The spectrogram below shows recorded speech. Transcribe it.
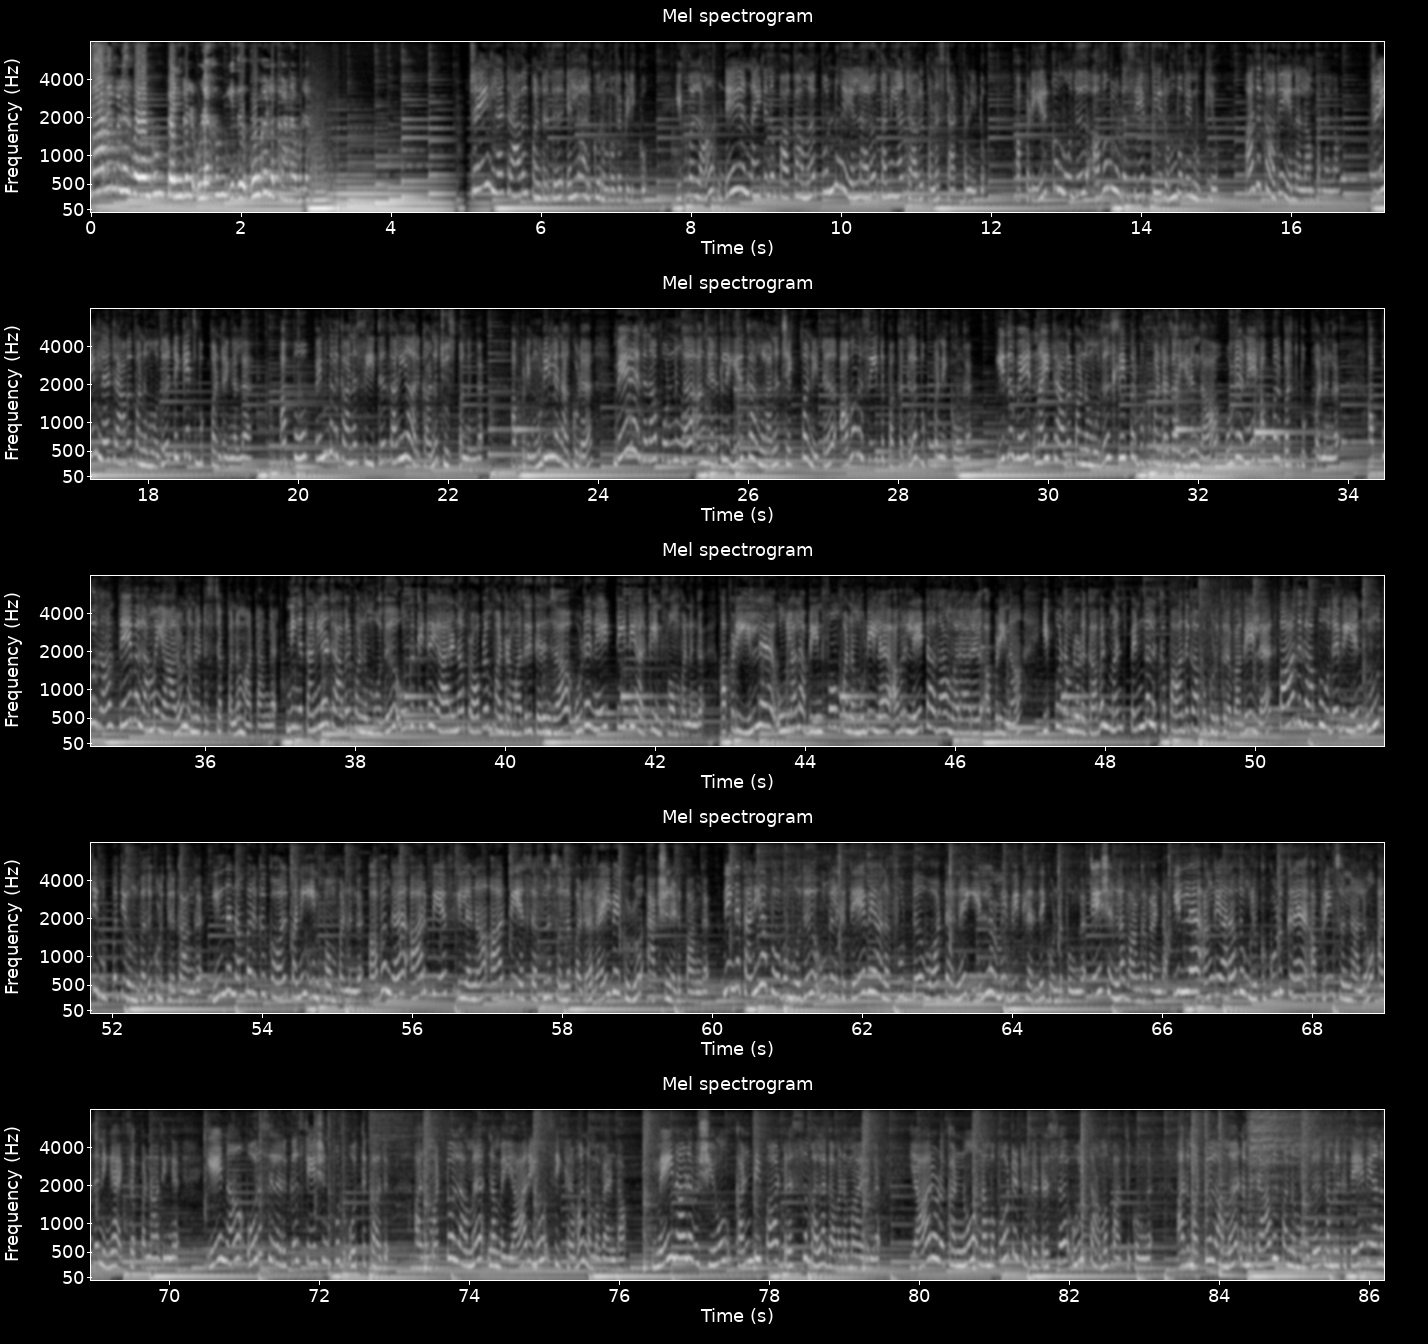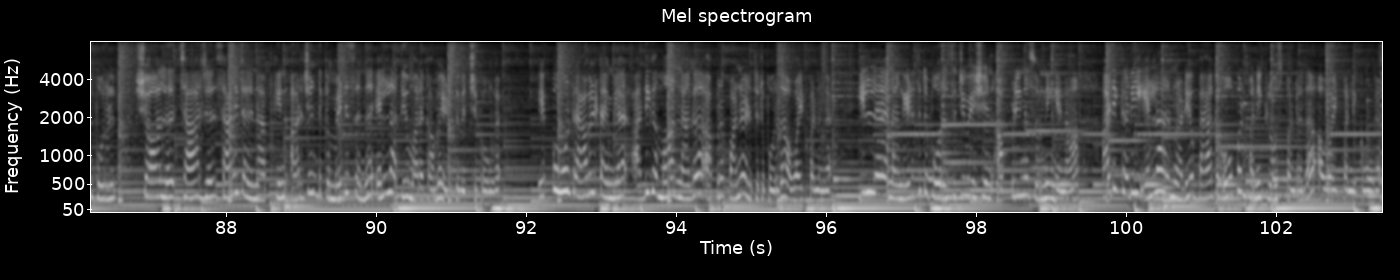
மாலைமலர் வழங்கும் பெண்கள் உலகம் இது உங்களுக்கான உலகம். ட்ரெயின்ல டிராவல் பண்றது எல்லாருக்கும் ரொம்பவே பிடிக்கும். இப்பெல்லாம் டே அண்ட் நைட்னு பார்க்காம பொண்ணுங்க எல்லாரும் தனியா டிராவல் பண்ண ஸ்டார்ட் பண்ணிட்டோம். அப்படி இருக்கும்போது அவங்களோட சேஃப்டி ரொம்பவே முக்கியம். அதுக்காக என்னெல்லாம் பண்ணலாம்? ட்ரெயின்ல டிராவல் பண்ணும்போது டிக்கெட்ஸ் புக் பண்றீங்கல்ல அப்போ பெண்களுக்கான சீட்டு தனியா இருக்கான்னு சூஸ் பண்ணுங்க. அப்படி முடியலனா கூட வேற எதனா பொண்ணுங்க அந்த இடத்துல இருக்காங்களான்னு செக் பண்ணிட்டு அவங்க சீட்டு பக்கத்துல புக் பண்ணிக்கோங்க. இதுவே நைட் டிராவல் பண்ணும்போது ஸ்லீப்பர் புக் பண்றதா இருந்தா உடனே அப்பர் பர்த் புக் பண்ணுங்க. அப்போதான் தேவையில்லாம யாரும் நம்மள டிஸ்டர்ப் பண்ண மாட்டாங்க. நீங்க தனியா டிராவல் பண்ணும்போது உங்ககிட்ட யாருன்னா ப்ராப்ளம் பண்ற மாதிரி தெரிஞ்சா உடனே டிடிஆருக்கு இன்ஃபார்ம் பண்ணுங்க. அப்படி இல்ல உங்களால அப்படி இன்ஃபார்ம் பண்ண முடியல அவர் லேட்டா தான் வராரு அப்படின்னா இப்போ நம்மளோட கவர்மெண்ட் பெண்களுக்கு பாதுகாப்பு கொடுக்கிற வகையில பாதுகாப்பு உதவி எண் நூத்தி முப்பத்தி ஒன்பது கொடுத்திருக்காங்க. இந்த நம்பருக்கு கால் பண்ணி இன்ஃபார்ம் பண்ணுங்க. அவங்க ஆர்பிஎஃப் இல்லனா ஆர்பிஎஸ்எஃப்னு சொல்லப்படுற ரயில்வே குழு ஆக்ஷன் எடுப்பாங்க. நீங்க தனியா போகும்போது உங்களுக்கு தேவையான ஃபுட்டு வாட்டர்னு எல்லாமே வீட்ல இருந்தே கொண்டு போங்க. ஸ்டேஷன்ல வாங்க வேண்டாம். இல்ல அங்க யாராவது உங்களுக்கு கொடுக்குறேன் அப்படின்னு சொன்னாலும் அதை நீங்க அக்செப்ட் பண்ணாதீங்க. ஏன்னா ஒரு சிலருக்கு ஸ்டேஷன் ஃபுட் ஒத்துக்காது. அது மட்டும் இல்லாம நம்ம யாரையும் சீக்கிரமா நம்ம வேண்டாம். மெயினான விஷயம் கண்டிப்பா ட்ரெஸ் மேல கவனமா இருங்க. யாரோட கண்ணும் நம்ம போட்டுட்டு இருக்க ட்ரெஸ்ஸை உறுத்தாம பாத்துக்கோங்க. அது மட்டும் இல்லாம நம்ம டிராவல் பண்ணும்போது நம்மளுக்கு தேவையான பொருள் ஷாலு சார்ஜர் சானிடரி நாப்கின் அர்ஜென்ட்டுக்கு மெடிசன் எல்லாத்தையும் மறக்காம எடுத்து வச்சுக்கோங்க. எப்பவும் டிராவல் டைம்ல அதிகமா நகை அப்புறம் பணம் எடுத்துட்டு போறத அவாய்ட் பண்ணுங்க. இல்ல நாங்க எடுத்துட்டு போற சுச்சுவேஷன் அப்படின்னு சொன்னீங்கன்னா அடிக்கடி எல்லாரும் முன்னாடியும் பேக்கை ஓபன் பண்ணி க்ளோஸ் பண்றத அவாய்ட் பண்ணிக்கோங்க.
